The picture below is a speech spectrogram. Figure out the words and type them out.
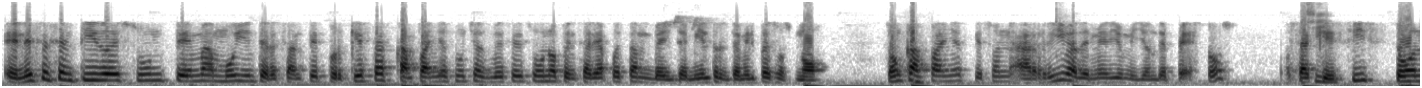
en ese sentido es un tema muy interesante porque estas campañas muchas veces uno pensaría cuestan 20 mil, 30 mil pesos, no son campañas que son arriba de medio millón de pesos, o sea que sí son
